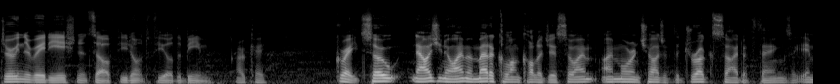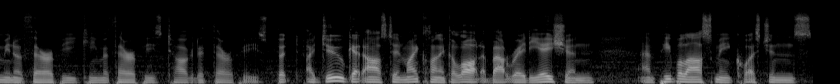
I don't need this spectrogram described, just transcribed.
during the radiation itself, you don't feel the beam. Okay. Great. So now, as you know, I'm a medical oncologist, so I'm, I'm more in charge of the drug side of things, like immunotherapy, chemotherapies, targeted therapies. But I do get asked in my clinic a lot about radiation, and people ask me questions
